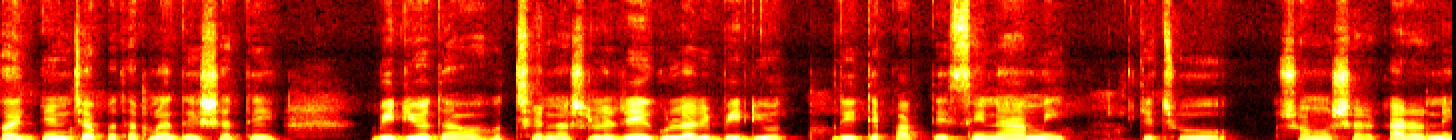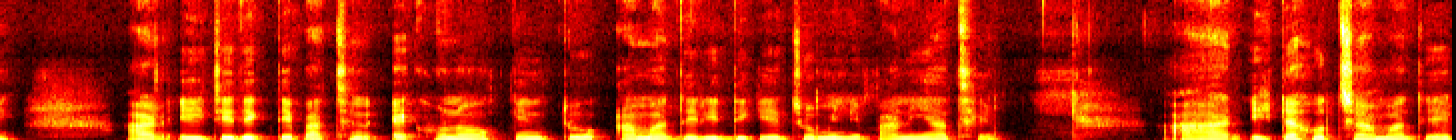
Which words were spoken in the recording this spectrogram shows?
কয়েকদিন যাবৎ আপনাদের সাথে ভিডিও দেওয়া হচ্ছে না। আসলে রেগুলার ভিডিও দিতে পারতেছি না আমি কিছু সমস্যার কারণে। আর এই যে দেখতে পাচ্ছেন এখনও কিন্তু আমাদের এদিকে জমিনে পানি আছে। আর এটা হচ্ছে আমাদের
